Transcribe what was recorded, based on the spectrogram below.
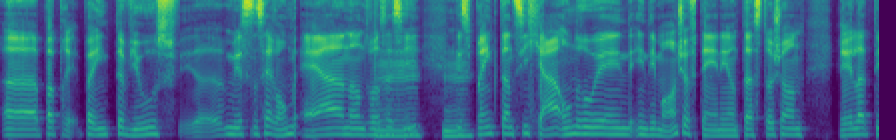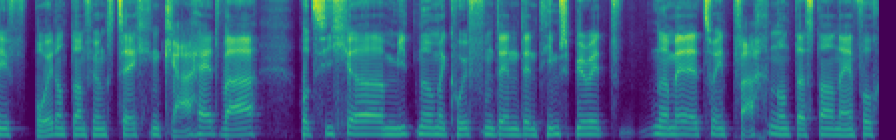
äh, bei, bei, Interviews äh, müssen sie herumeiern und was mhm. weiß ich. Mhm. Das bringt dann sicher auch Unruhe in, in die Mannschaft rein und dass da schon relativ bald unter Anführungszeichen Klarheit war, hat sicher mit noch mal geholfen, den, den Team Spirit noch mal zu entfachen und das dann einfach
